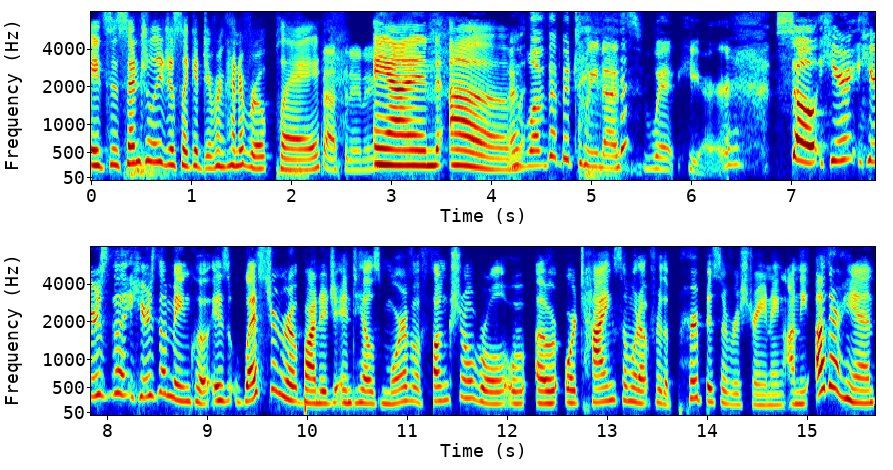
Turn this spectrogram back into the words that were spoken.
it's essentially just like a different kind of rope play, Fascinating. And um, I love that between us went here. So here here's the here's the main quote is Western rope bondage entails more of a functional role or, or, or tying someone up for the purpose of restraining. On the other hand,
